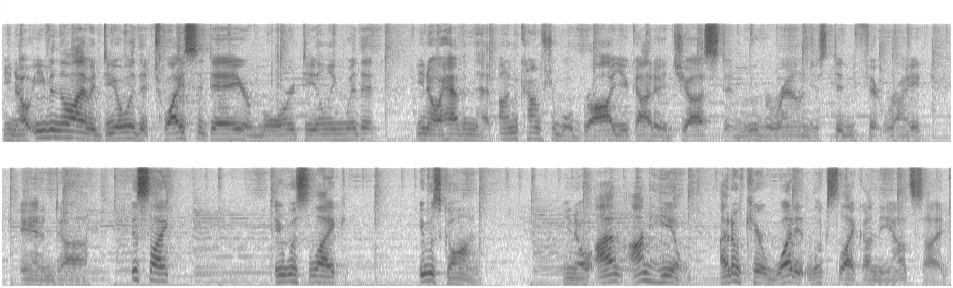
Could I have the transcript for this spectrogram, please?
You know, even though I would deal with it twice a day or more, dealing with it, you know, having that uncomfortable bra you got to adjust and move around just didn't fit right. And uh, it's like, it was like, it was gone. You know, I'm, I'm healed. I don't care what it looks like on the outside.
